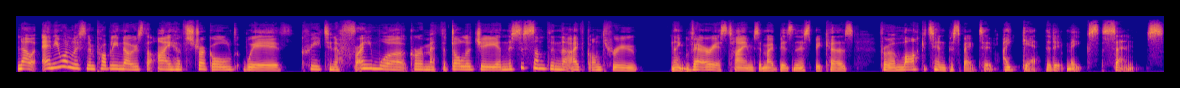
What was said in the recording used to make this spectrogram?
Now, anyone listening probably knows that I have struggled with creating a framework or a methodology. And this is something that I've gone through like various times in my business because from a marketing perspective, I get that it makes sense.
